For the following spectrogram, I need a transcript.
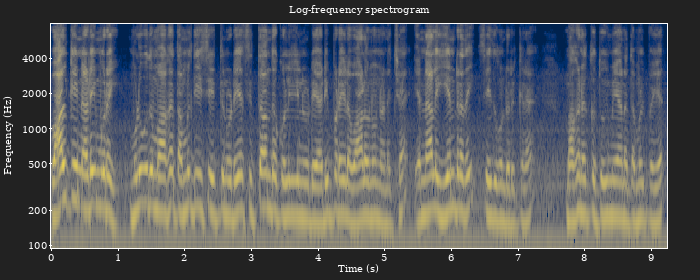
வாழ்க்கை நடைமுறை முழுவதுமாக தமிழ் தேசியத்தினுடைய சித்தாந்த கொள்கையினுடைய அடிப்படையில் வாழணும்னு நினச்சேன். என்னால் இயன்றதை செய்து கொண்டிருக்கிறேன். மகனுக்கு தூய்மையான தமிழ் பெயர்.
